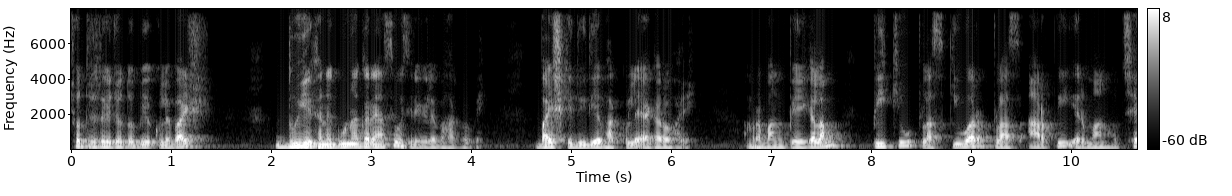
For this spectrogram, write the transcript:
ছত্রিশ থেকে চোদ্দ বিয়োগ করলে বাইশ। দুই এখানে গুণ আকারে আছে ওই সিরে গেলে ভাগ হবে। বাইশকে দুই দিয়ে ভাগ করলে এগারো হয়। আমরা মান পেয়ে গেলাম P Q plus Q R plus R P এর মান হচ্ছে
